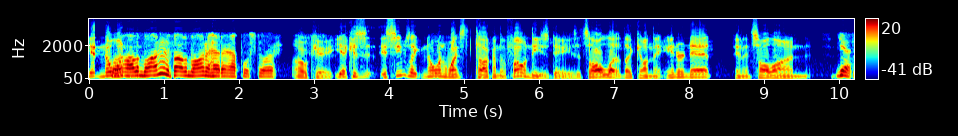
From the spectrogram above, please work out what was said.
Yeah, no well, one. Alamo, I don't know if Ala Moana had an Apple store. Okay. Yeah, because it seems like no one wants to talk on the phone these days. It's all like on the internet, and it's all on. Yes,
